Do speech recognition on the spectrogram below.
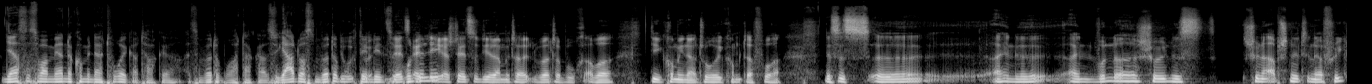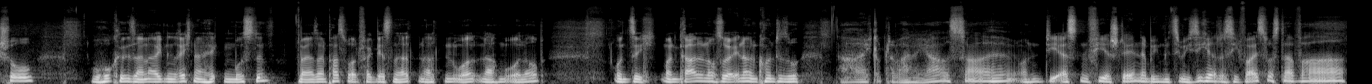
ja, es ist aber mehr eine Kombinatorik-Attacke als eine Wörterbuch-Attacke. Also ja, du hast ein Wörterbuch, den, den zugrunde letztendlich legt. erstellst du dir damit halt ein Wörterbuch, aber die Kombinatorik kommt davor. Es ist äh, eine, ein wunderschönes, schöner Abschnitt in der Freakshow, wo Huckel seinen eigenen Rechner hacken musste, weil er sein Passwort vergessen hat nach dem Urlaub. Und sich man gerade noch so erinnern konnte, so, ah, ich glaube, da war eine Jahreszahl und die ersten vier Stellen, da bin ich mir ziemlich sicher, dass ich weiß, was da war.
